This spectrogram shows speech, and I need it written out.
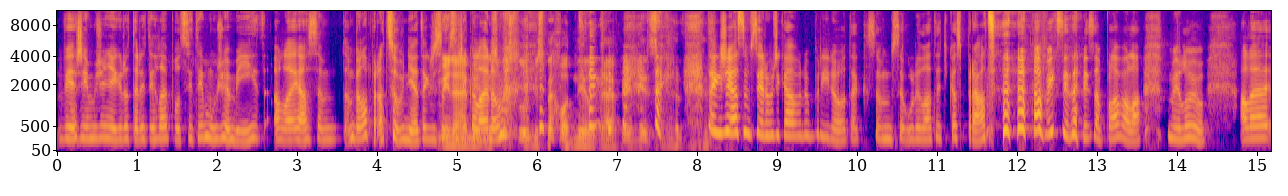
věřím, že někdo tady tyhle pocity může mít, ale já jsem tam byla pracovně, takže jsem my si ne, říkala my, jenom... My jsme, my jsme chodní lidé. takže já jsem si jenom říkala, dobrý no, tak jsem se ulila teďka z práce, abych si tady zaplavala. Miluju. Ale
